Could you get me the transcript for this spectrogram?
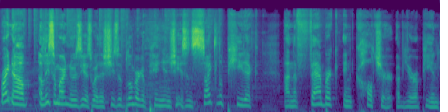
Right now, Elisa Martinuzzi is with us. She's with Bloomberg Opinion. She is encyclopedic on the fabric and culture of European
